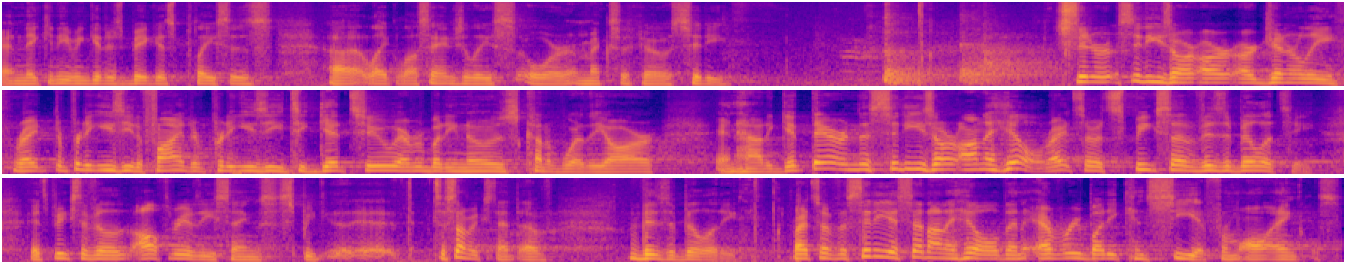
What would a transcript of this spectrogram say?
And they can even get as big as places uh, like Los Angeles or Mexico City cities are, are, are, generally, right, they're pretty easy to find, they're pretty easy to get to. Everybody knows kind of where they are and how to get there. And the cities are on a hill, right? So it speaks of visibility. It speaks of all three of these things speak uh, to some extent of visibility, right? So if the city is set on a hill, then everybody can see it from all angles.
